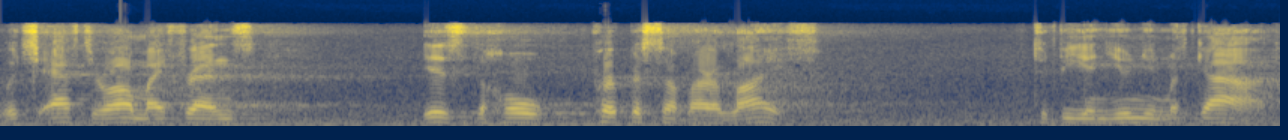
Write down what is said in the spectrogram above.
which, after all, my friends, is the whole purpose of our life to be in union with God.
